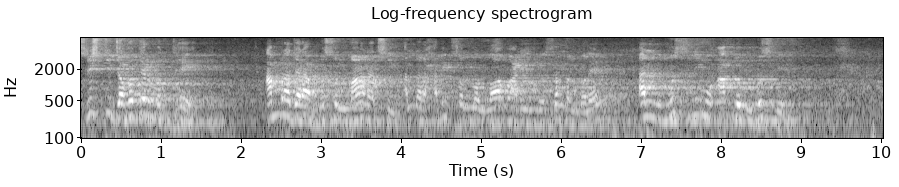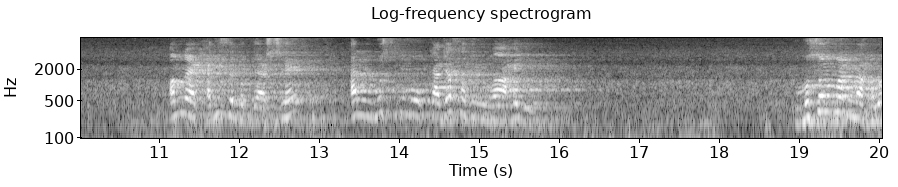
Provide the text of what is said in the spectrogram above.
সৃষ্টি জগতের মধ্যে আমরা যারা মুসলমান আছি, আল্লাহর হাবিব সাল্লাহ বলেন আল মুসলিম আকুল মুসলিম। অন্য এক হাদিসের মধ্যে আসছে আল মুসলিম কাজাসাদিন মুসলমানরা হলো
